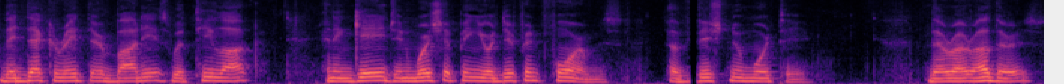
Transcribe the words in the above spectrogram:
they decorate their bodies with tilak and engage in worshipping your different forms of Vishnu Murti. There are others,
